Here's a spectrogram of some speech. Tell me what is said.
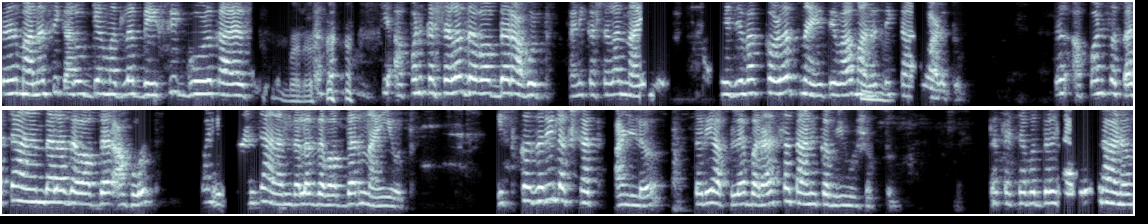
तर मानसिक आरोग्यामधला बेसिक गोळ काय असतो. की आपण कशाला जबाबदार आहोत आणि कशाला नाही हे जेव्हा कळत नाही तेव्हा. मानसिक ताण वाढतो. तर आपण स्वतःच्या आनंदाला जबाबदार आहोत, पण इतरांच्या आनंदाला जबाबदार नाही आहोत. इतकं जरी लक्षात आणलं, तरी आपला बराचसा ताण कमी होऊ शकतो. तर त्याच्याबद्दल जागरूक राहणं,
